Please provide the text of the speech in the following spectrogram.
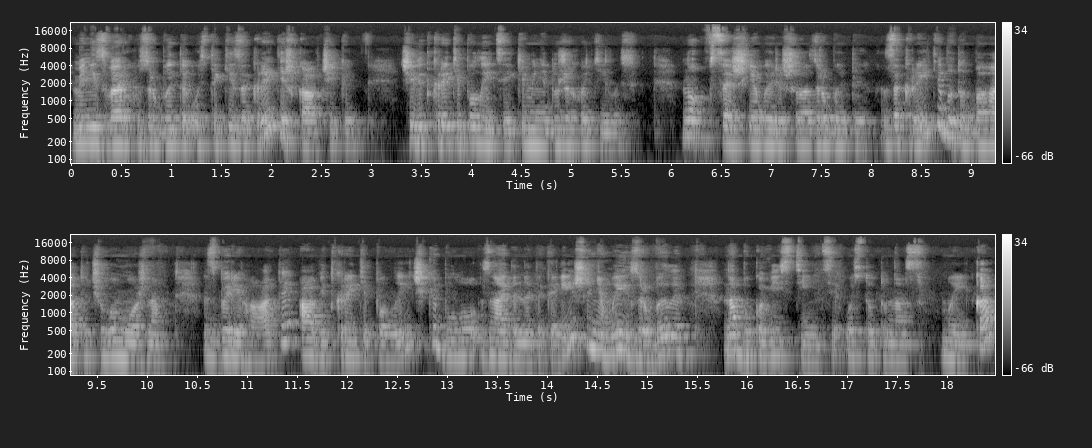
мені зверху зробити ось такі закриті шкафчики чи відкриті полиці, які мені дуже хотілося. Ну, все ж я вирішила зробити закриті, бо тут багато чого можна зберігати. А відкриті полички було знайдене таке рішення. Ми їх зробили на боковій стінці. Ось тут у нас мийка,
